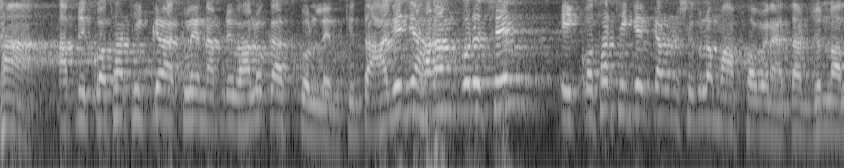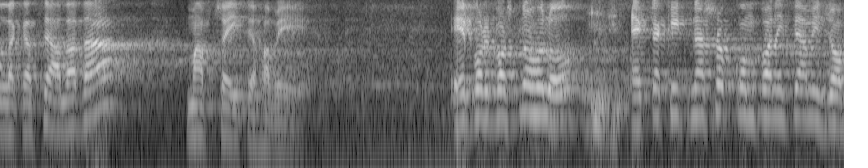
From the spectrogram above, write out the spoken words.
হ্যাঁ আপনি কথা ঠিক রাখলেন, আপনি ভালো কাজ করলেন, কিন্তু আগে যে হারাম করেছেন, এই কথা ঠিকের কারণে সেগুলো মাফ হবে না। তার জন্য আল্লাহর কাছে আলাদা মাপ চাইতে হবে। এরপর প্রশ্ন হলো, একটা কীটনাশক কোম্পানিতে আমি জব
